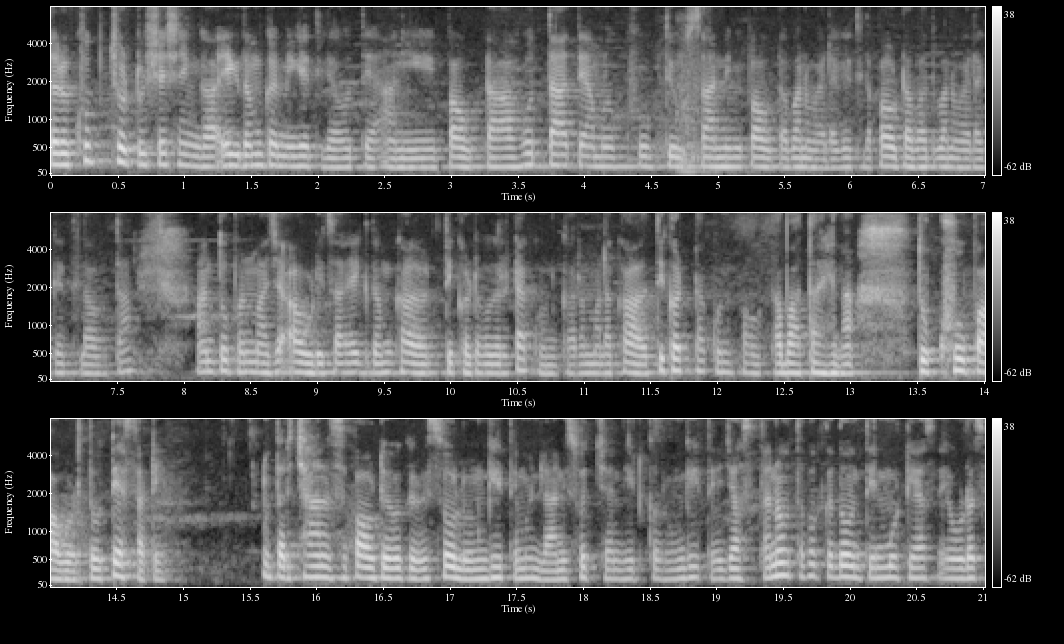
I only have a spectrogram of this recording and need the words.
तर खूप छोटूशा शेंगा एकदम कमी घेतल्या होत्या आणि पावटा होता त्यामुळं खूप दिवसांनी मी पावटा बनवायला घेतला पावटा भात बनवायला घेतला होता. आणि तो पण माझ्या आवडीचा एकदम काळं तिखट वगैरे टाकून कारण मला काळं तिखट टाकून पावटा भात आहे ना तो खूप आवडतो त्यासाठी. तर छान असं पावटे वगैरे सोलून घेते म्हणलं आणि स्वच्छ नीट करून घेते. जास्त नव्हतं फक्त दोन तीन मोठी असं एवढंच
